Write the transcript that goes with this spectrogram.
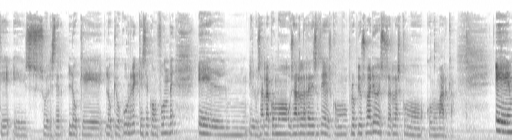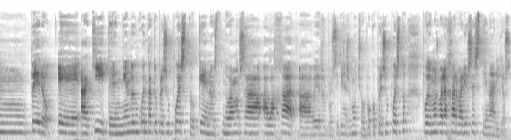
que eh, suele ser lo que, lo que ocurre, que se confunde el, el usarla como, usar las redes sociales como un propio usuario es usarlas como, como marca. Eh, pero eh, aquí, teniendo en cuenta tu presupuesto, que no, vamos a, bajar a ver pues, si tienes mucho o poco presupuesto, podemos barajar varios escenarios.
